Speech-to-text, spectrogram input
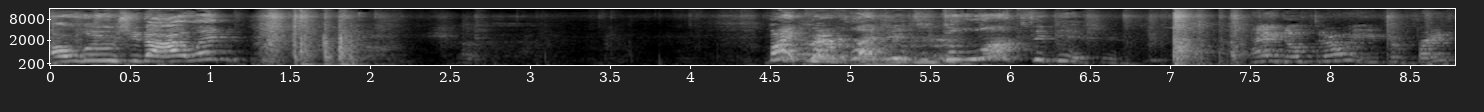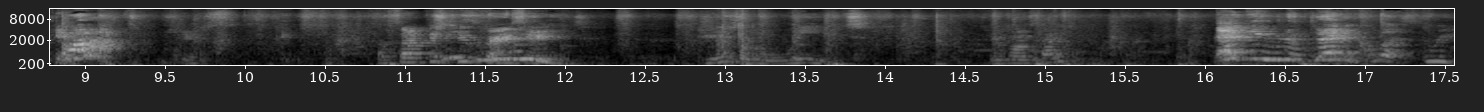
Illusion Island. Minecraft Legends Deluxe Edition. Hey, don't throw it. You can break it. Ah! Jeez. Let's not get too Jeez crazy. Louise. Jeez Louise. You want to And even a Meta Quest 3.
